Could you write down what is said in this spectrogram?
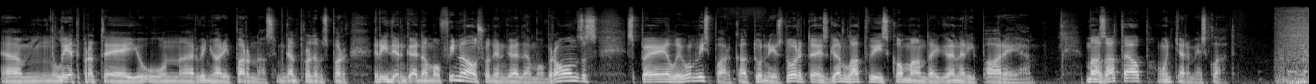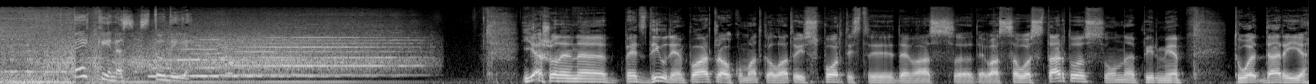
um, lietpratēju, un ar viņu arī parunāsim. Gan, protams, par rītdien gaidāmo finālu, šodien gaidāmo bronzas spēli un vispār kā turnīrs noritējis gan Latvijas komandai, gan arī pārējām maza telpa un ķeramies klāt. Pekinas studija. Jā, šodien eh, pēc divu dienu pārtraukuma atkal Latvijas sportisti devās, eh, devās savos startos, un eh, pirmie to darīja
